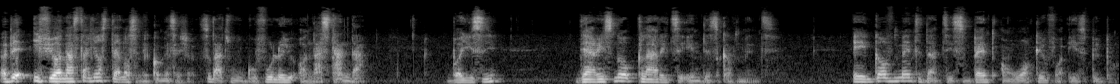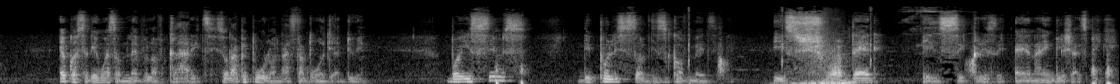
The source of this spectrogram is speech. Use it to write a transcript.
if you understand, just tell us in the comment section so that we will follow you understand that. But you see, there is no clarity in this government. A government that is bent on working for its people ekwesịrị inwe some level of clarity so that people will understand what they are doing. But it seems the policies of this government is shrouded in secrecy. And in English I speak.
